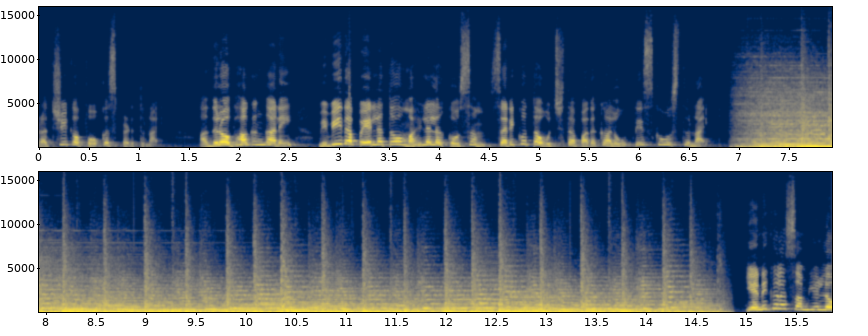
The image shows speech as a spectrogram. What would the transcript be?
ప్రత్యేక ఫోకస్ పెడుతున్నాయి. అందులో భాగంగానే వివిధ పేర్లతో మహిళల కోసం సరికొత్త ఉచిత పథకాలు తీసుకువస్తున్నాయి. ఎన్నికల సమయంలో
